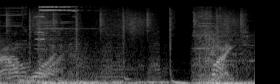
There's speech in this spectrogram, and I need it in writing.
Round one. Fight!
